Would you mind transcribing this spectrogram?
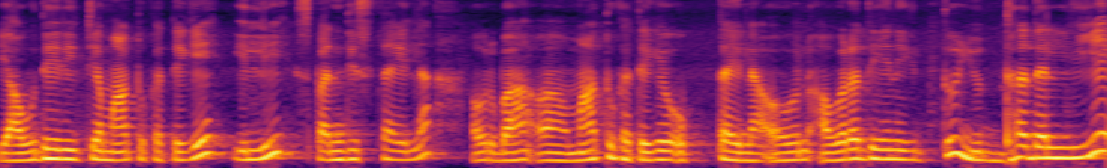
ಯಾವುದೇ ರೀತಿಯ ಮಾತುಕತೆಗೆ ಇಲ್ಲಿ ಸ್ಪಂದಿಸ್ತಾ ಇಲ್ಲ. ಅವರು ಬಾ ಮಾತುಕತೆಗೆ ಒಪ್ತಾ ಇಲ್ಲ. ಅವನು, ಅವರದೇನಿತ್ತು? ಯುದ್ಧದಲ್ಲಿಯೇ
